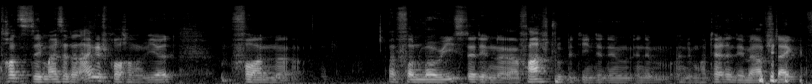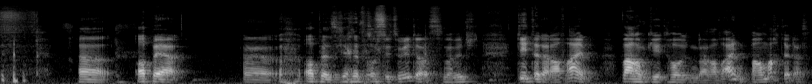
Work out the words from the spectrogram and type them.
trotzdem, als er dann angesprochen wird von, äh, von Maurice, der den äh, Fahrstuhl bedient in dem, in, dem, in dem Hotel, in dem er absteigt, äh, ob, er, äh, ob er sich eine Prostituierte aufs Zimmer wünscht, geht er darauf ein. Warum geht Holden darauf ein? Warum macht er das?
